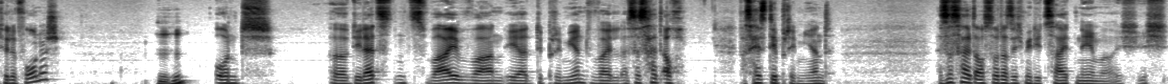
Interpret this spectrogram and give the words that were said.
telefonisch Mhm. und äh, die letzten zwei waren eher deprimierend, weil es ist halt auch, was heißt deprimierend? Es ist halt auch so, dass ich mir die Zeit nehme. Ich, ich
